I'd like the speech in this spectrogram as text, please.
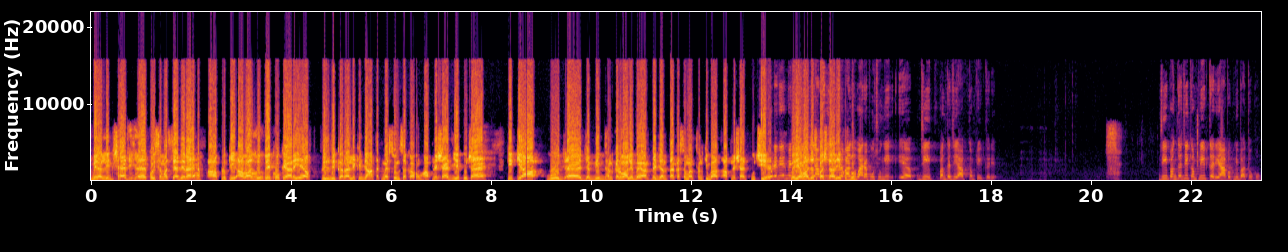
मेरा लिंक शायद कोई समस्या दे रहा है। आप लोग की आवाज़ भी ब्रेक होके आ रही है और फ्रीज भी कर रहा है लेकिन जहाँ तक मैं सुन सका हूँ आपने शायद ये पूछा है कि क्या वो जगदीप धनखड़ वाले बयान पे जनता का समर्थन की बात आपने शायद पूछी है। मेरी आवाज़ स्पष्ट आ रही है खुशबू? दोबारा पूछूँगी। जी पंकज जी आप कंप्लीट करिए। जी पंकज जी कंप्लीट करिए आप अपनी बातों को।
